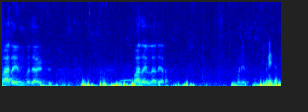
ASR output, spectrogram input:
பாதை என்பது அழுத்து. பாதை இல்லாத இடம். புனிதம்.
